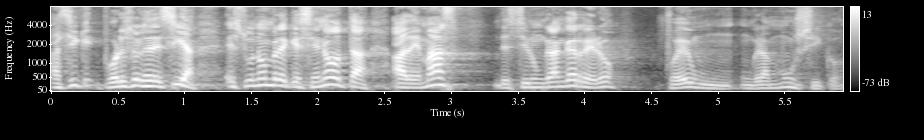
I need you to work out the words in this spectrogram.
Así que por eso les decía, es un hombre que se nota, además de ser un gran guerrero, fue un gran músico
